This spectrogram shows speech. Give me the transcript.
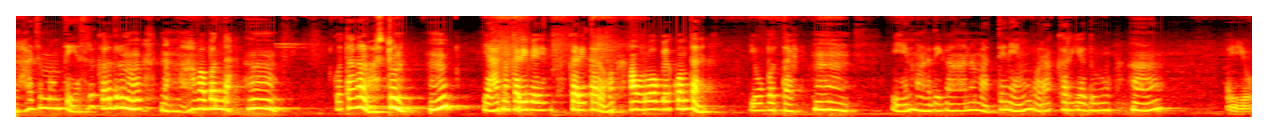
ರಾಜಮ್ಮ ಅಂತ ಹೆಸರು ಕರೆದ್ರು ನಮ್ಮ ಮಾವ ಬಂದ. ಹ್ಞೂ ಗೊತ್ತಾಗಲ್ಲ ಅಷ್ಟು ಹ್ಞೂ ಯಾರನ್ನ ಕರಿಬೇ, ಕರೀತಾರೋ ಅವ್ರು ಹೋಗ್ಬೇಕು ಅಂತ ಇವ್ ಬರ್ತಾರೆ. ಹ್ಞೂ ಏನು ಮಾಡೋದೀಗ? ನಮ್ಮ ಅತ್ತೆನ ಹೆಂಗೆ ಹೊರಗೆ ಕರೆಯೋದು? ಹಾಂ? ಅಯ್ಯೋ.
